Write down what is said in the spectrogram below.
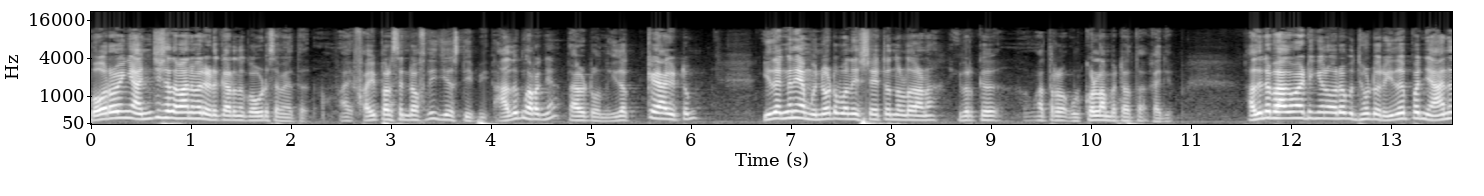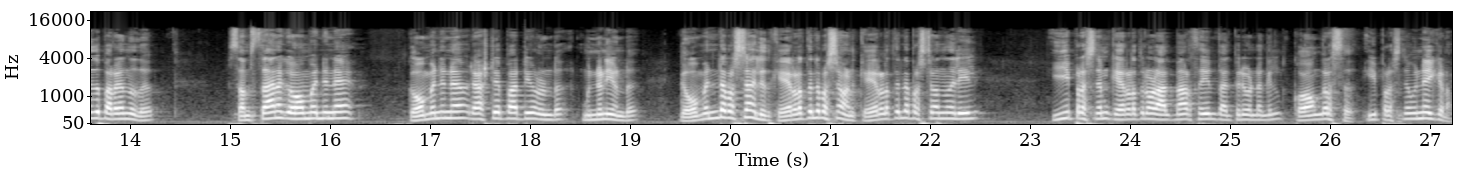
ബോറോയിങ് അഞ്ച് ശതമാനം വരെ എടുക്കാമായിരുന്നു കോവിഡ് സമയത്ത്. Five percent of the G S T P അതും കുറഞ്ഞ് താഴോട്ട് വന്നു. ഇതൊക്കെ ആയിട്ടും ഇതെങ്ങനെയാണ് മുന്നോട്ട് പോകുന്ന ഈ സ്റ്റേറ്റ് എന്നുള്ളതാണ് ഇവർക്ക് അത്ര ഉൾക്കൊള്ളാൻ പറ്റാത്ത കാര്യം. അതിന്റെ ഭാഗമായിട്ട് ഇങ്ങനെ ഓരോ ബുദ്ധിമുട്ട് വരും. ഇതിപ്പോൾ ഞാനിത് പറയുന്നത് സംസ്ഥാന ഗവൺമെന്റിനെ ഗവൺമെന്റിന് രാഷ്ട്രീയ പാർട്ടികളുണ്ട് മുന്നണിയുണ്ട്. ഗവൺമെന്റിന്റെ പ്രശ്നമല്ല ഇത്. കേരളത്തിന്റെ പ്രശ്നമാണ്. കേരളത്തിന്റെ പ്രശ്നം എന്ന നിലയിൽ ഈ പ്രശ്നം കേരളത്തിനോട് ആത്മാർത്ഥതയും താല്പര്യമുണ്ടെങ്കിൽ കോൺഗ്രസ് ഈ പ്രശ്നം ഉന്നയിക്കണം.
